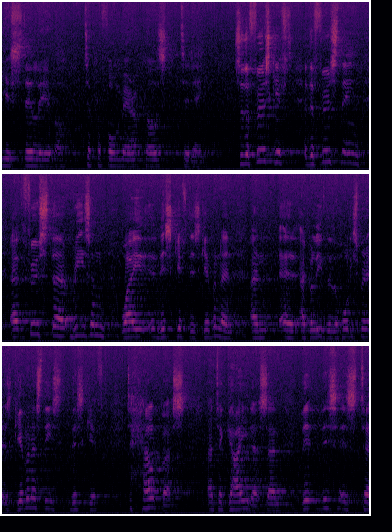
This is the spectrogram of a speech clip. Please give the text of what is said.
He is still able to perform miracles today. So the first gift, the first thing, uh, the first uh, reason why this gift is given, and, and uh, I believe that the Holy Spirit has given us these, this gift to help us and to guide us, and th- this is to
